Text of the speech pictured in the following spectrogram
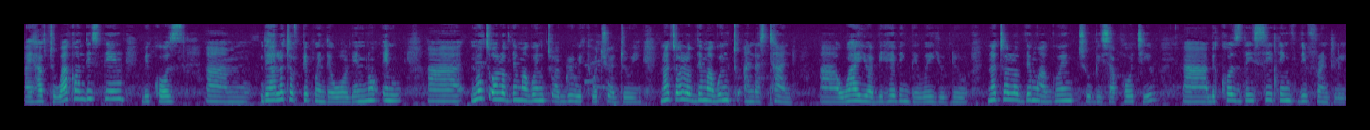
I have to work on this thing because um, there are a lot of people in the world, and no, and uh, not all of them are going to agree with what you are doing. Not all of them are going to understand uh, why you are behaving the way you do. Not all of them are going to be supportive uh, because they see things differently.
